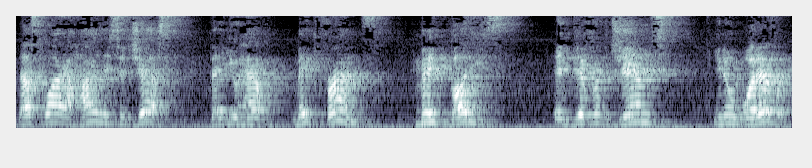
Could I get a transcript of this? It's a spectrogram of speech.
That's why I highly suggest that you have make friends, make buddies in different gyms, you know, whatever.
